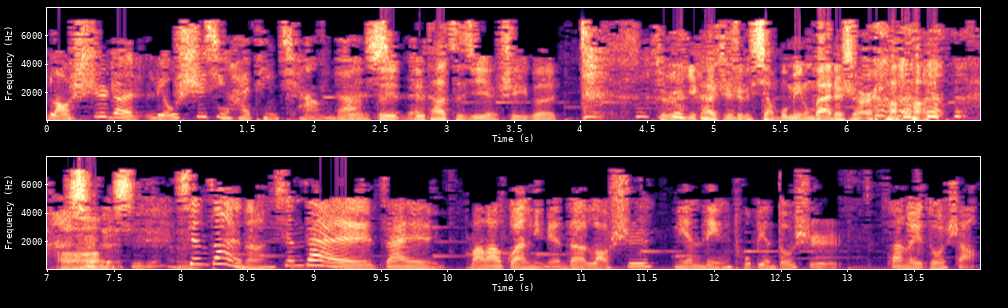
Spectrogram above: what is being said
老师的流失性还挺强的，对，所以对他自己也是一个，就是一开始是个想不明白的事儿啊。是的，是的。现在呢？现在在娃娃馆里面的老师年龄普遍都是。范围多少？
